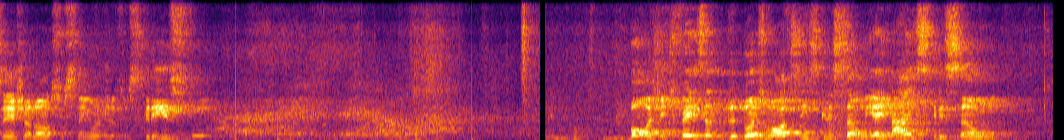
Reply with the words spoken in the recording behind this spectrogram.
Seja nosso Senhor Jesus Cristo. Bom, a gente fez dois modos de inscrição. E aí na inscrição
